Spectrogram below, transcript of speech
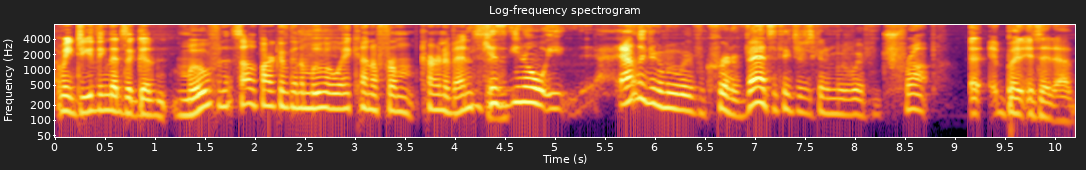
I mean, do you think that's a good move that South Park is going to move away kind of from current events? Because you know, I don't think they're gonna move away from current events. I think they're just gonna move away from Trump. uh, but is it a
